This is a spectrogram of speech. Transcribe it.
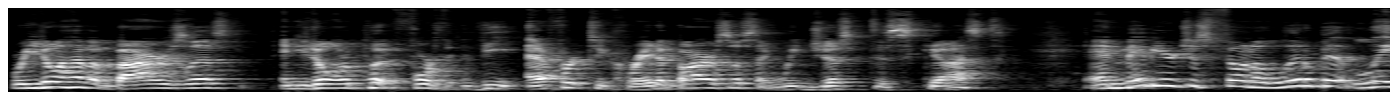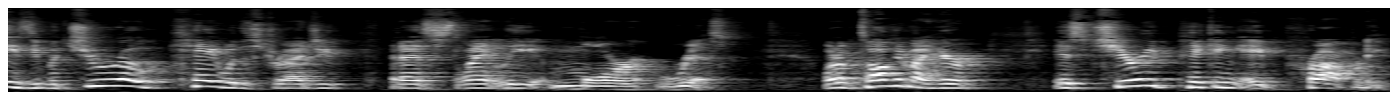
where you don't have a buyer's list and you don't want to put forth the effort to create a buyer's list like we just discussed. And maybe you're just feeling a little bit lazy, but you're okay with a strategy that has slightly more risk. What I'm talking about here is cherry picking a property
